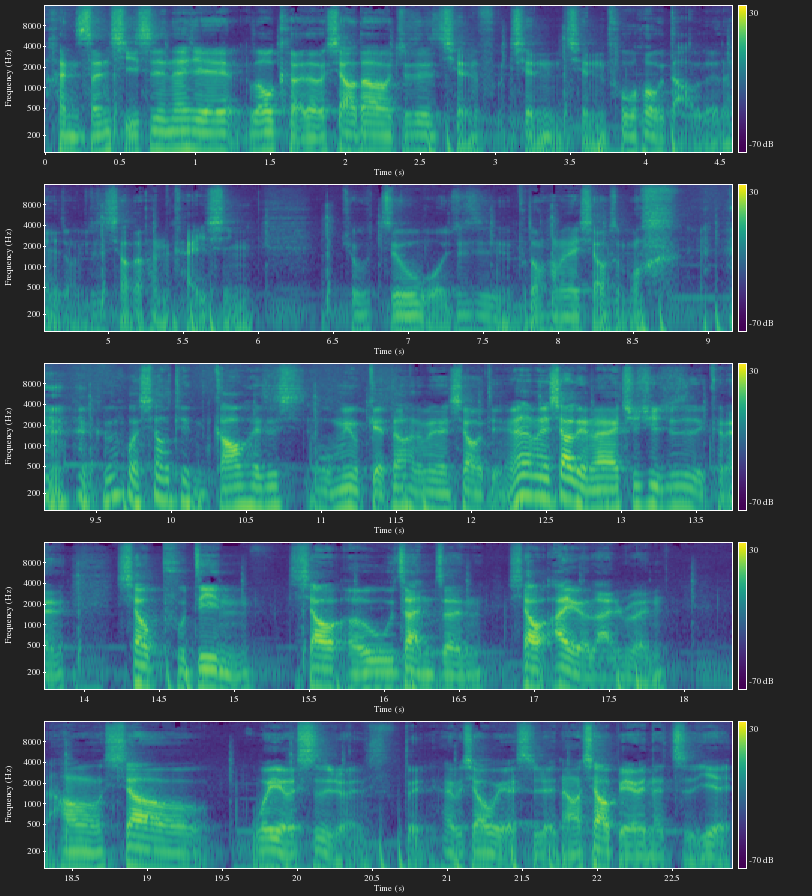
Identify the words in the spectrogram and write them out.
很神奇，是那些 local 都笑到就是前前前仆后倒的那一种，就是笑得很开心。就只有我就是不懂他们在笑什么。可是我笑点高，还是我没有 get 到他们的笑点？因为他们的笑点来来去去就是可能笑普丁、笑俄乌战争、笑爱尔兰人，然后笑威尔士人，对，还有笑威尔士人，然后笑别人的职业，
